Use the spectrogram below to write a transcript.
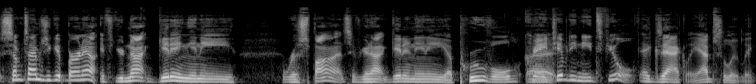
Sometimes you get burnt out if you're not getting any response, if you're not getting any approval, uh, Creativity needs fuel. Exactly, absolutely.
